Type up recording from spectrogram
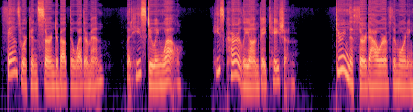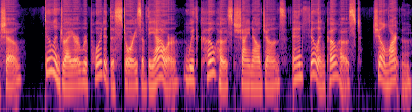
Fans were concerned about the weatherman, but he's doing well. He's currently on vacation. During the third hour of the morning show, Dylan Dreyer reported the stories of the hour with co-host Sheinelle Jones and fill-in co-host Jill Martin.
